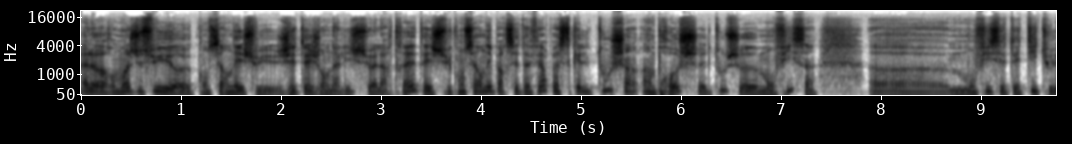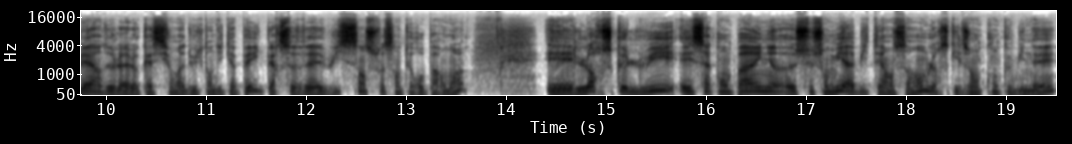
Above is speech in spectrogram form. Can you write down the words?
Alors, moi, je suis euh, concerné, je suis, j'étais journaliste, je suis à la retraite, et je suis concerné par cette affaire parce qu'elle touche un, un proche, elle touche euh, mon fils. Euh, mon fils était titulaire de l'allocation adulte handicapé, il percevait 860 euros par mois. Et lorsque lui et sa compagne se sont mis à habiter ensemble, lorsqu'ils ont concubiné,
